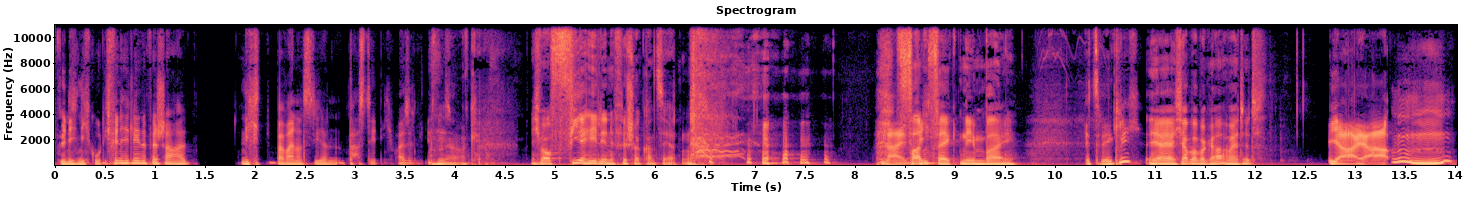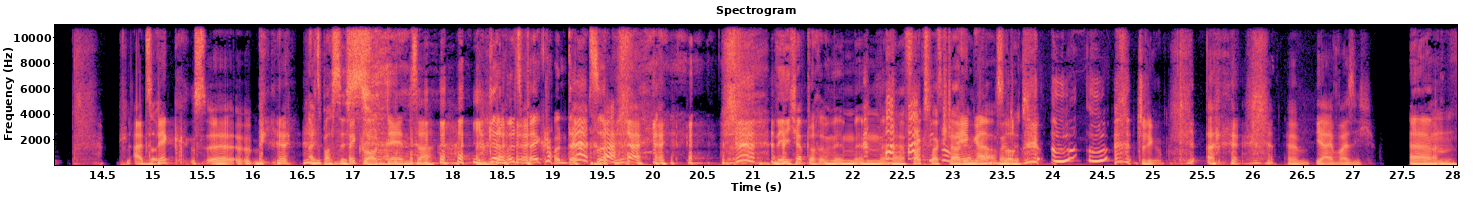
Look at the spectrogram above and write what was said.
finde ich nicht gut. Ich finde Helene Fischer halt nicht bei Weihnachtsliedern passt die nicht. Weiß ich nicht. Na, okay. Ich war auf vier Helene Fischer Konzerten. Nein. Fun Fact nebenbei. Jetzt wirklich? Ja, ja, ich habe aber gearbeitet. Ja, ja. Mhm. Als Back, äh, Als Bassist. Background-Dancer. ja, genau, als Background-Dancer. nee, ich habe doch im, im, im äh, eng an, so. gearbeitet. Uh, uh. Entschuldigung. ähm, ja, weiß ich. Ähm,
